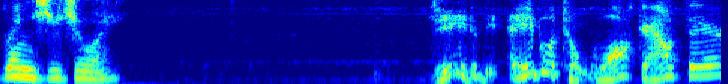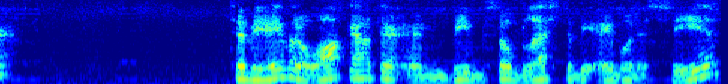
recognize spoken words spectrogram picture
brings you joy? Gee, to be able to walk out there, to be able to walk out there and be so blessed to be able to see it,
